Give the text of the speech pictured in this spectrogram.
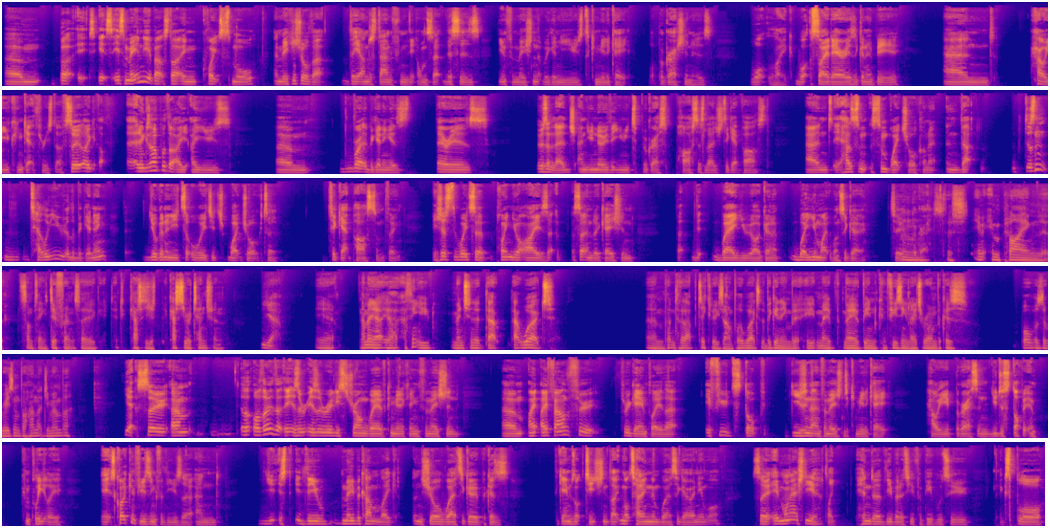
Um, but it's it's it's mainly about starting quite small and making sure that they understand from the onset this is the information that we're going to use to communicate what progression is what like what side areas are going to be and how you can get through stuff. So like an example that i, I use um, right at the beginning is there is there's a ledge and you know that you need to progress past this ledge to get past and it has some some white chalk on it and that doesn't tell you at the beginning that you're going to need to always use white chalk to to get past something. It's just a way to point your eyes at a certain location that th- where you are going to where you might want to go to Mm. progress Just im- implying that something's different, so it catches your, catches your attention. yeah Yeah, I mean, I, I think you mentioned that that, that worked. Um, for that particular example, it worked at the beginning, but it may may have been confusing later on because what was the reason behind that? Do you remember? Yeah, so um, although that is a, is a really strong way of communicating information, um, I, I found through through gameplay that if you stop using that information to communicate how you progress and you just stop it completely, it's quite confusing for the user, and you, you may become like unsure where to go because the game's not teaching, like not telling them where to go anymore. So it might actually like hinder the ability for people to explore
